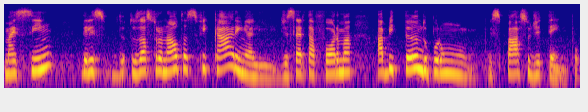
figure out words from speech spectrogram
mas sim deles, dos astronautas ficarem ali, de certa forma, habitando por um espaço de tempo.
